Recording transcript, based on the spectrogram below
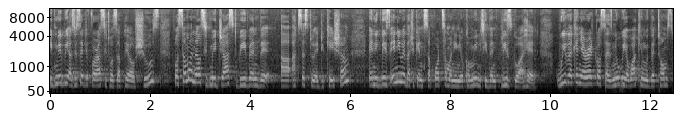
It may be, as you said, for us it was a pair of shoes. For someone else, it may just be even the uh, access to education. And if there's any way that you can support someone in your community, then please go ahead. With the Kenya Red Cross, I know we are working with the Tom's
